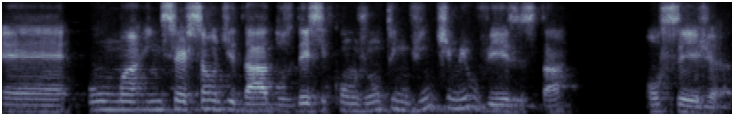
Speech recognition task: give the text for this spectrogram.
é, uma inserção de dados desse conjunto em 20 mil vezes, tá? Ou seja,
